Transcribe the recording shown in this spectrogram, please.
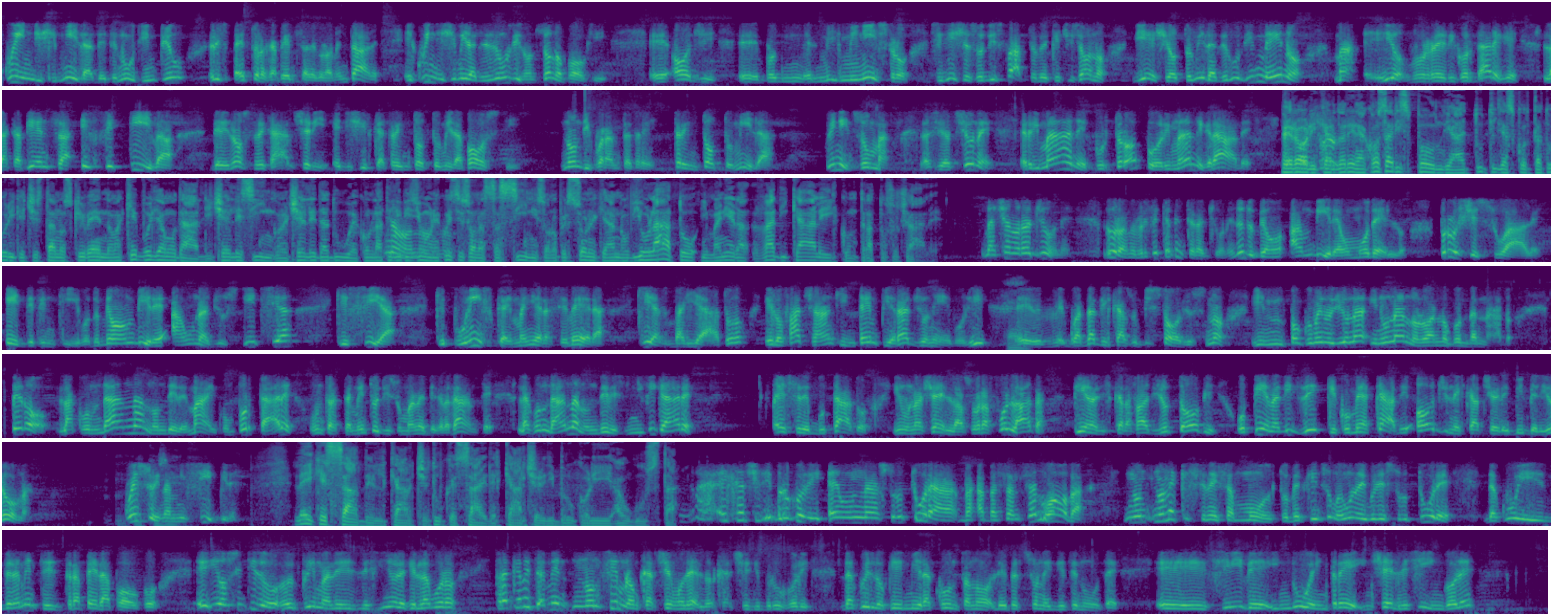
15.000 detenuti in più rispetto alla capienza regolamentare e 15.000 detenuti non sono pochi. Eh, oggi eh, il ministro si dice soddisfatto perché ci sono 10-8 mila detenuti in meno, ma eh, io vorrei ricordare che la capienza effettiva delle nostre carceri è di circa 38 mila posti, non di 43, 38 mila. Quindi insomma la situazione rimane, purtroppo rimane grave. Però Riccardo Arena, cosa rispondi a tutti gli ascoltatori che ci stanno scrivendo? Ma che vogliamo dargli? Celle singole, celle da due, con la televisione? No, no, no. Questi sono assassini, sono persone che hanno violato in maniera radicale il contratto sociale. Ma ci hanno ragione, loro hanno perfettamente ragione. Noi dobbiamo ambire a un modello processuale e detentivo, dobbiamo ambire a una giustizia che sia, che punisca in maniera severa chi ha sbagliato e lo faccia anche in tempi ragionevoli, eh. Eh, guardate il caso Pistorius, no? in poco meno di un, anno, in un anno lo hanno condannato. Però la condanna non deve mai comportare un trattamento disumano e degradante, la condanna non deve significare essere buttato in una cella sovraffollata piena di scarafaggi o topi o piena di zecche come accade oggi nel carcere Bibbia di Roma. Questo è inammissibile. Lei che sa del carcere, tu che sai del carcere di Brucoli Augusta? il carcere di Brucoli è una struttura abbastanza nuova, non, non, è che se ne sa molto, perché insomma è una di quelle strutture da cui veramente trapela poco. E io ho sentito eh, prima le, le signore che lavorano, francamente a me non sembra un carcere modello il carcere di Brucoli, da quello che mi raccontano le persone detenute. E si vive in due, in tre, in celle singole,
